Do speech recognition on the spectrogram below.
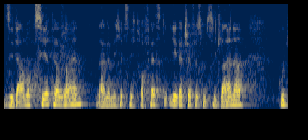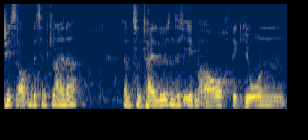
Sidamo circa sein. Nagel mich jetzt nicht drauf fest. Jägerchev ist ein bisschen kleiner. Guji ist auch ein bisschen kleiner. Ähm, zum Teil lösen sich eben auch Regionen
